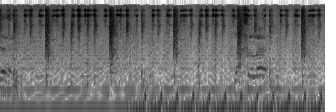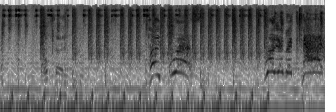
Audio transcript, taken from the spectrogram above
Yeah. Y'all feel that? Okay. Hey, Griff! Bring in the cat!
